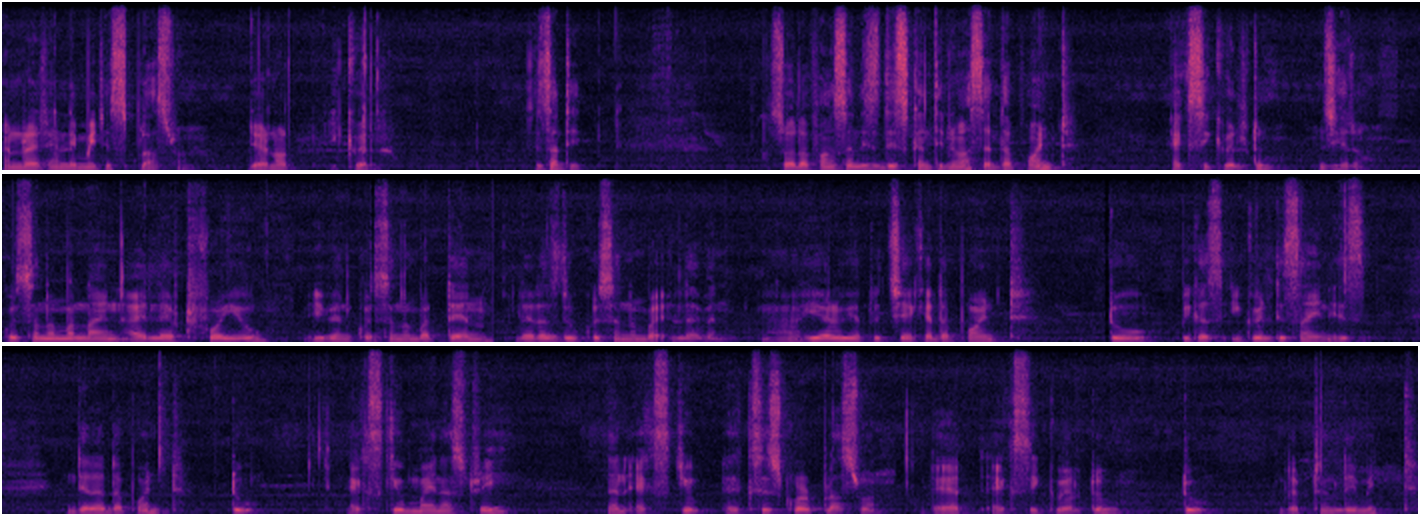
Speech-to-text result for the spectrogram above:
and right hand limit is plus 1 they are not equal isn't it so the function is discontinuous at the point x equal to 0 question number 9 i left for you. Even question number 10 let us do question number 11 uh, here we have to check at the point 2 because equality sign is there at the point 2 x cube minus 3 then x cube x square plus 1 at x equal to 2 left hand limit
